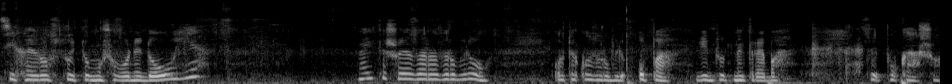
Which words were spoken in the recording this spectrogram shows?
Ці хай ростуть, тому що вони довгі. Знаєте, що я зараз зроблю? Отако зроблю. Опа, він тут не треба. Це поки що.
